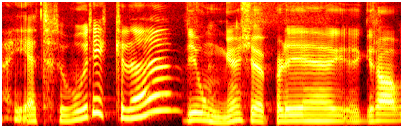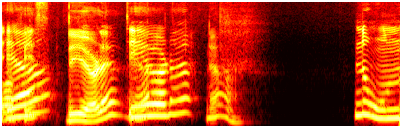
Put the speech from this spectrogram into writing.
Nei, jeg tror ikke det. De unge kjøper de grava Ja, fisk? De gjør det? De ja. gjør det. Ja. Noen,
